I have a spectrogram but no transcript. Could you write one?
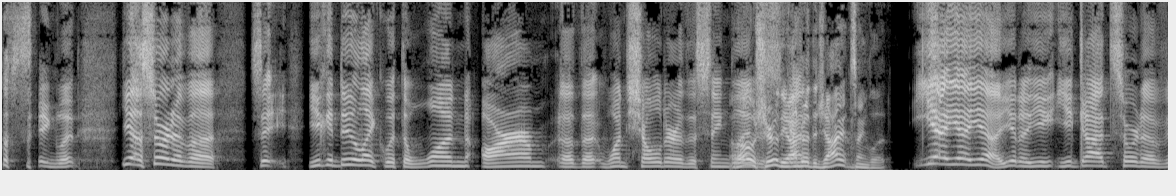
a singlet. Yeah, sort of a. So you could do like with the one arm, uh, the one shoulder of the singlet. Oh, sure, the got- Andre the Giant singlet. Yeah, yeah, yeah. You know, you you got sort of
